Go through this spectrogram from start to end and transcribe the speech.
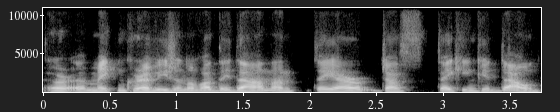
or uh, making revision of what they done and they are just taking it down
